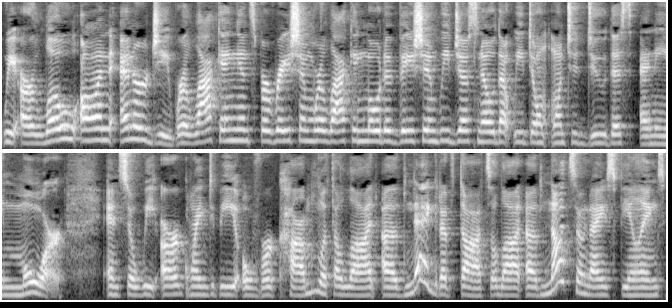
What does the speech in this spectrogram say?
We are low on energy. We're lacking inspiration. We're lacking motivation. We just know that we don't want to do this anymore. And so we are going to be overcome with a lot of negative thoughts, a lot of not so nice feelings.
